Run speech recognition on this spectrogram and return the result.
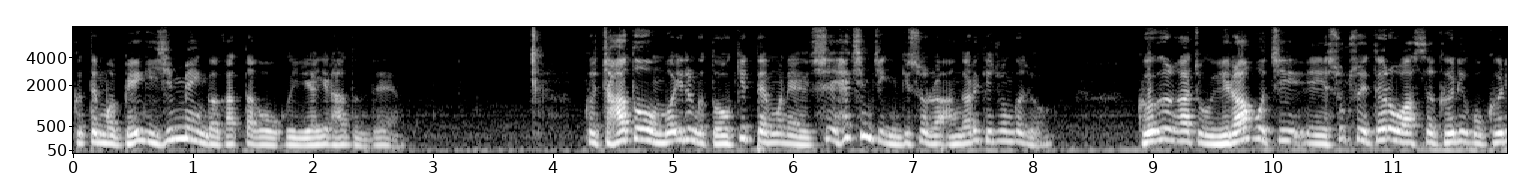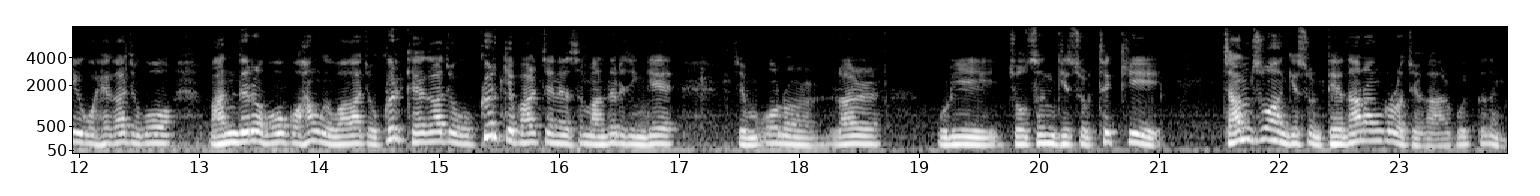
그때 뭐 120명인가 갔다고 그 이야기를 하던데 그 자도 뭐 이런 것도 없기 때문에 핵심적인 기술을 안 가르쳐 준 거죠. 그걸 가지고 일하고 지, 숙소에 들어와서 그리고 그리고 해가지고 만들어 보고 한국에 와가지고 그렇게 해가지고 그렇게 발전해서 만들어진 게 지금 오늘날 우리 조선 기술 특히 잠수함 기술은 대단한 걸로 제가 알고 있거든요.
